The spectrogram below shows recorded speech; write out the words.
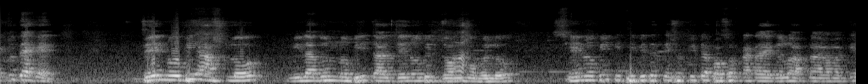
একটু দেখেন যে নবী আসলো মিলাদুন নবী যার যে নবীর জন্ম হলো সে নবী পৃথিবীতে তেষট্টিটা বছর কাটায় গেল আপনার আমাকে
